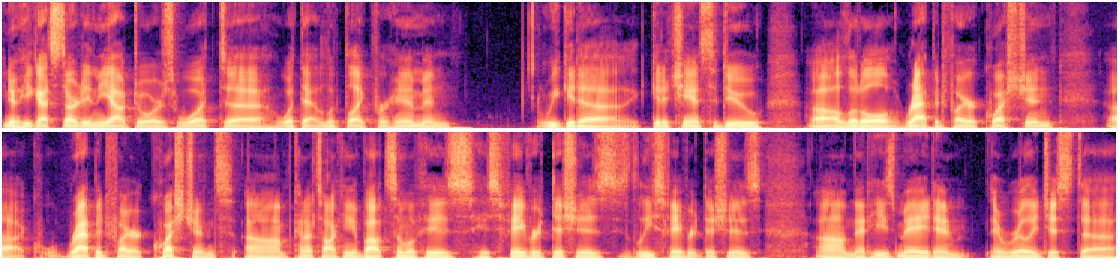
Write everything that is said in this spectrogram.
you know, he got started in the outdoors, what uh, what that looked like for him, and we get a get a chance to do a little rapid fire question uh, rapid fire questions, um, kind of talking about some of his his favorite dishes, his least favorite dishes um, that he's made, and and really just uh,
